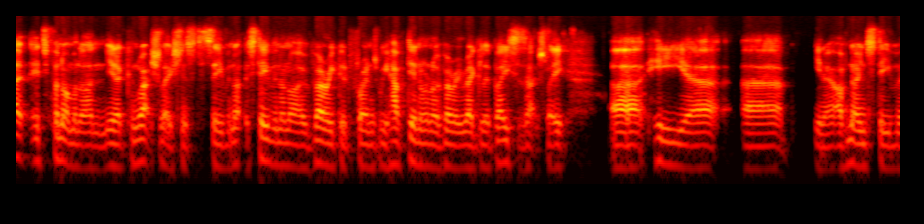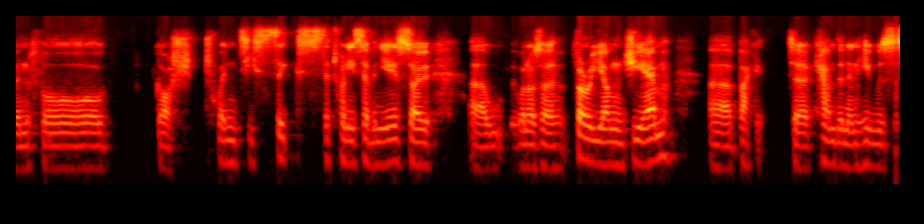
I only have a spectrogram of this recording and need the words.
Uh, it's phenomenal, and you know, congratulations to Steven. Steven and I are very good friends. We have dinner on a very regular basis. Actually, uh, he, uh, uh you know, I've known Steven for gosh, 26 to 27 years. So uh, when I was a very young GM uh, back at Camden, and he was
